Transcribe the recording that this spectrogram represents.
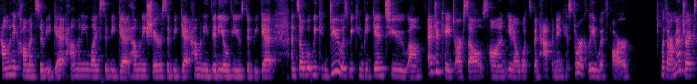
How many comments did we get? How many likes did we get? How many shares did we get? How many video views did we get? And so what we can do is we can begin to um, educate ourselves on, you know, what's been happening historically with our with our metrics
